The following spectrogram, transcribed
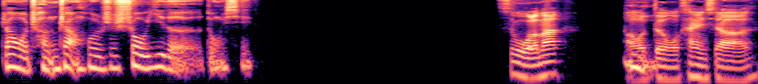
让我成长或者是受益的东西。是我了吗？好，嗯等我看一下，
